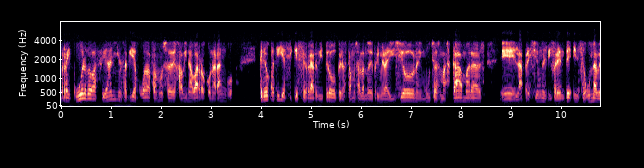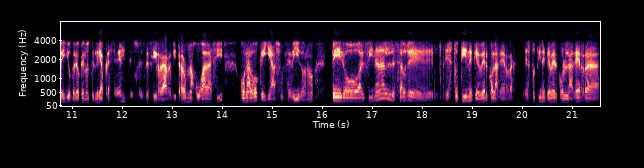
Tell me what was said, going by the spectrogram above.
recuerdo hace años aquella jugada famosa de Javi Navarro con Arango, Creo que aquella sí que se rearbitró, pero estamos hablando de primera división, hay muchas más cámaras, eh, la presión es diferente. En segunda vez yo creo que no tendría precedentes, es decir, rearbitrar una jugada así con algo que ya ha sucedido, ¿no? Pero al final, Salgue, esto tiene que ver con la guerra, esto tiene que ver con la guerra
